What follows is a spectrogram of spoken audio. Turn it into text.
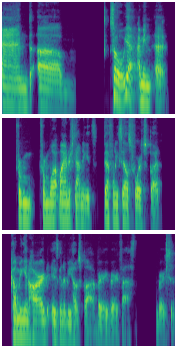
and um, so yeah, I mean, uh, from from what my understanding, it's definitely Salesforce, but coming in hard is going to be HubSpot very very fast, very soon.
